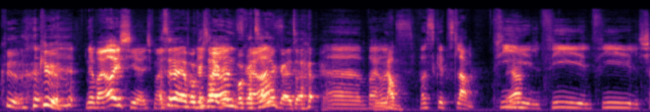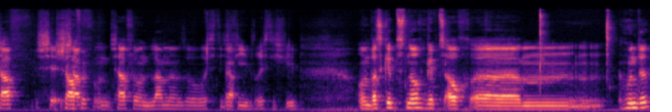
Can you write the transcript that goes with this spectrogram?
Kühe. Kühe? Ne, bei euch hier, ich meine. Achso, ja, wollte gerade bei sagen, uns, wollte sagen, Alter. Äh, bei Lamm. uns, was gibt's? Lamm. Viel, Ja. viel, viel Schaf, Sch Schafe. Schaf und Schafe und Lamme, so richtig Ja. viel, richtig viel. Und was gibt's noch? Gibt's auch ähm, Hunde.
